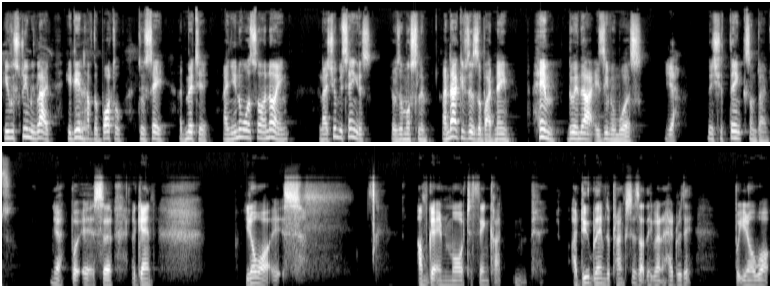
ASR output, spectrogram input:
he was streaming live. He didn't Yeah. have the bottle to say admit it. And you know what's so annoying? And I should be saying this. It was a Muslim, and that gives us a bad name. Him doing that is even worse. Yeah. They should think sometimes. Yeah, but it's uh, again, you know what? It's I'm getting more to think. I I do blame the pranksters that they went ahead with it, but you know what?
